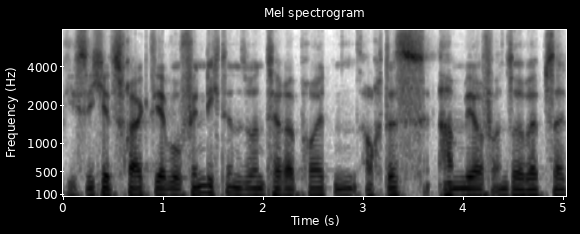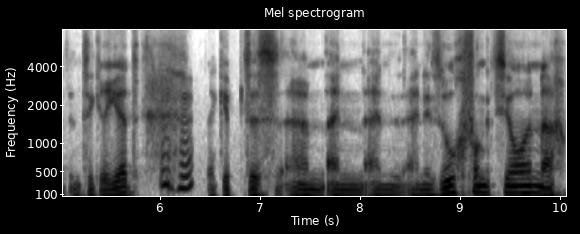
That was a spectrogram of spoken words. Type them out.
sich jetzt fragt, ja, wo finde ich denn so einen Therapeuten? Auch das haben wir auf unserer Website integriert. Mhm. Da gibt es ähm, ein, ein, eine Suchfunktion nach,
